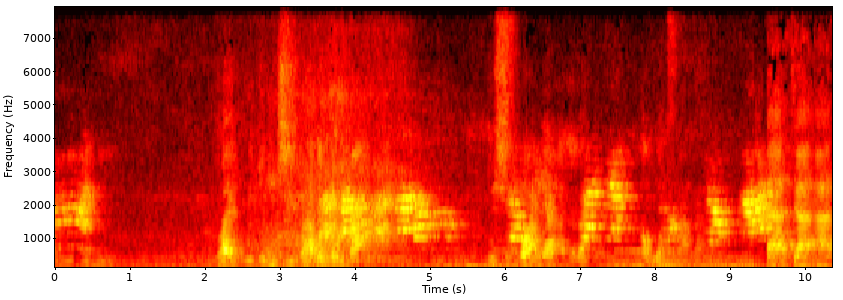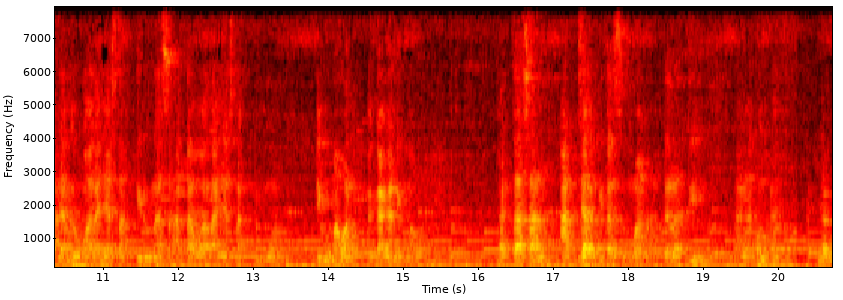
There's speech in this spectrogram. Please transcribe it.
bumi ini, baik itu musibah atau gempa, itu semuanya adalah Allah semata. Ya ja'a dan rumah la yastakbiruna sa'ata wa la yastakbimun. Iku mawon, pegangan iku mawon. Batasan ajal kita semua adalah di tangan Tuhan. Yang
